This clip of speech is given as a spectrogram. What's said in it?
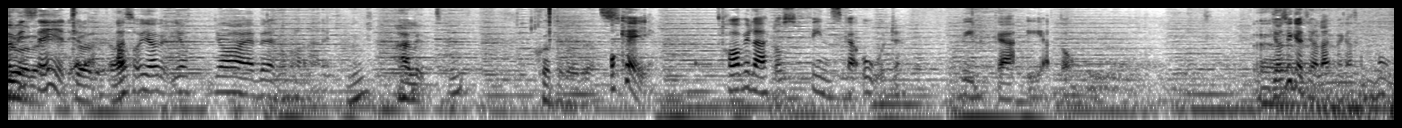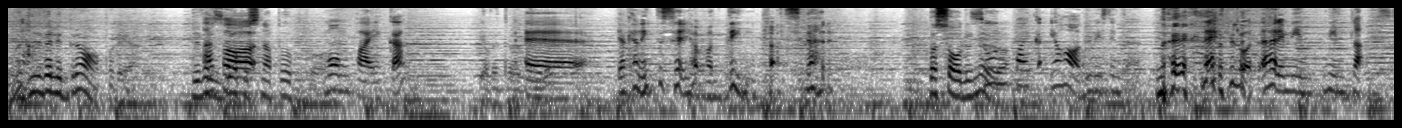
men vi säger det. Då. det, ja. Alltså, jag, jag, jag är beredd att hålla med dig. Mm. Härligt. Skönt att vara överens. Okej, har vi lärt oss finska ord? Vilka är de? Jag tycker att jag har lärt mig ganska Men många. du är väldigt bra på det. Du är väldigt Alltså, bra på att snappa upp. Och... Monpaika. Jag vet inte vad det. Eh, jag kan inte säga vad din plats är. Vad sa du nu då? Solpaika. Jaha, du visste inte? Nej. Nej, förlåt. Det här är min, min plats.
